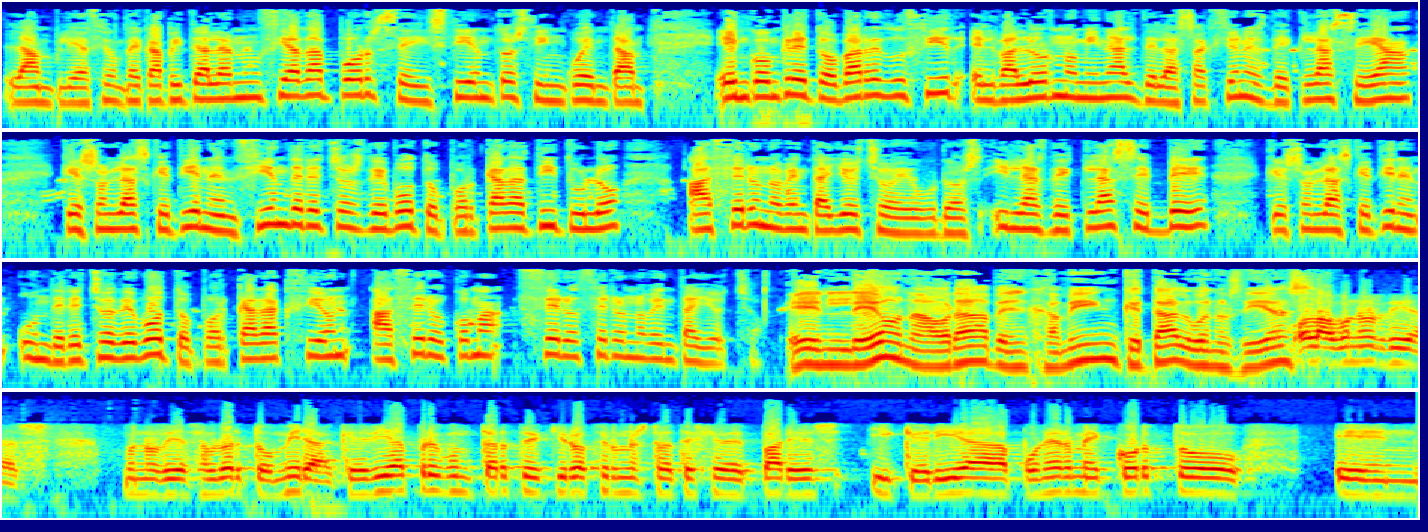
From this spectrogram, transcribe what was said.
la ampliación de capital anunciada por 650. En concreto, va a reducir el valor nominal de las acciones de clase A, que son las que tienen 100 derechos de voto por cada título a 0,98 euros y las de clase B, que son las que tienen un derecho de voto por cada acción, a 0,0098. En León ahora, Benjamín, ¿qué tal? Buenos días. Hola, buenos días. Buenos días, Alberto. Mira, quería preguntarte, quiero hacer una estrategia de pares y quería ponerme corto en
